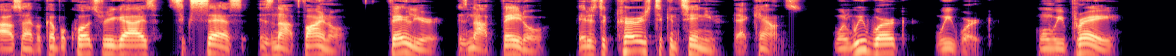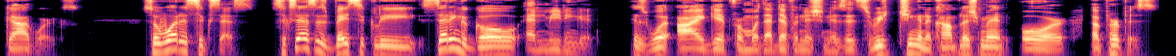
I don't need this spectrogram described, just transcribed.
I also have a couple quotes for you guys. Success is not final. Failure is not fatal. It is the courage to continue that counts. When we work, we work. When we pray, God works. So what is success? Success is basically setting a goal and meeting it is what I get from what that definition is. It's reaching an accomplishment or a purpose.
